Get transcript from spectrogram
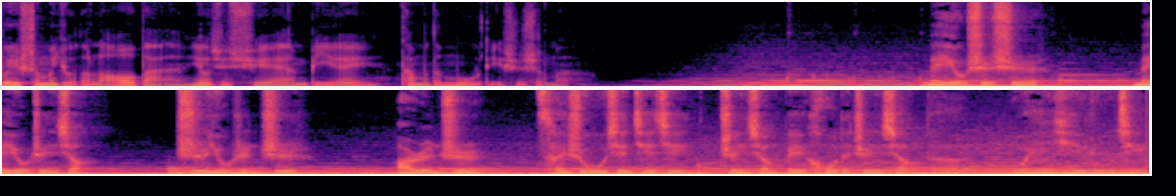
为什么有的老板要去学 MBA？他们的目的是什么？没有事实，没有真相，只有认知，而认知才是无限接近真相背后的真相的唯一路径。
